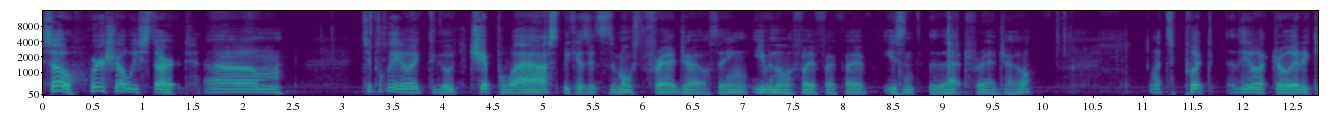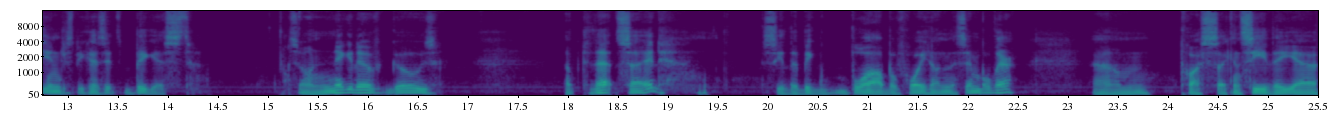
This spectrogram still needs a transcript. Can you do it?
So, where shall we start? Um, typically I like to go chip last because it's the most fragile thing, even though the 555 isn't that fragile. Let's put the electrolytic in just because it's biggest. So negative goes up to that side. See the big blob of white on the symbol there. Um, plus, I can see the uh,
